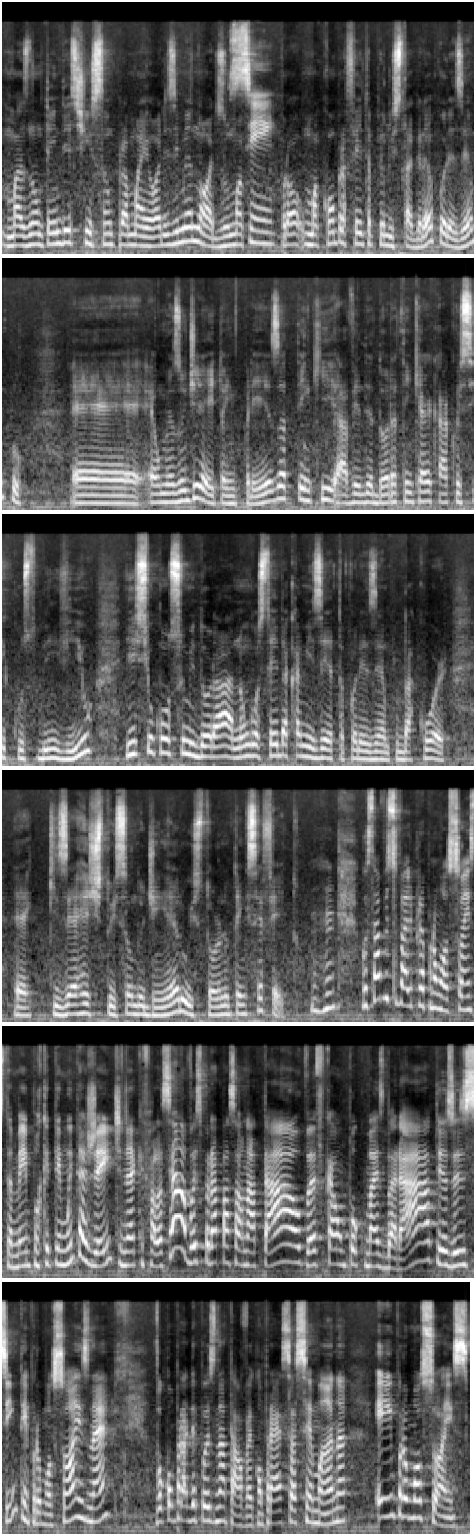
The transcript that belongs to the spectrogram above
mas não tem distinção para maiores e menores. Uma, Sim. uma compra feita pelo Instagram, por exemplo, é, é, o mesmo direito. A empresa tem que, a vendedora tem que arcar com esse custo do envio. E se o consumidor, ah, não gostei da camiseta, por exemplo, da cor, é, quiser restituição do dinheiro, o estorno tem que ser feito. Uhum. Gustavo, isso vale para promoções também, porque tem muita gente, né, que fala assim, ah, vou esperar passar o Natal, vai ficar um pouco mais barato. E às vezes sim, tem promoções, né? Vou comprar depois do Natal, vai comprar essa semana em promoções.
